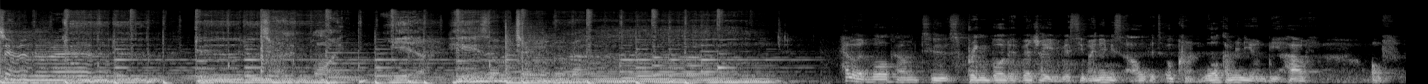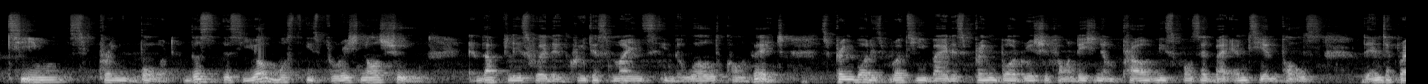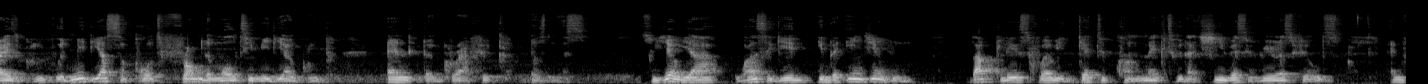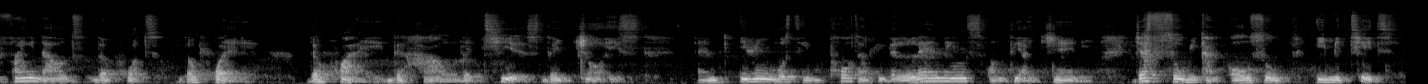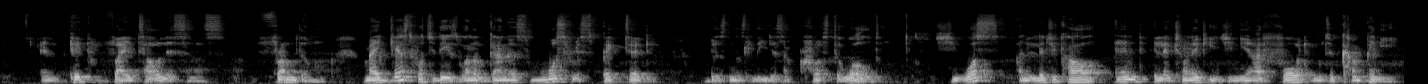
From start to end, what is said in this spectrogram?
turn around. Turning point, yeah, he's a turn around. Hello and welcome to Springboard Virtual University. My name is Albert Ocran, welcoming you on behalf of Team Springboard. This is your most inspirational show and that place where the greatest minds in the world converge. Springboard is brought to you by the Springboard Roadshow Foundation and proudly sponsored by MTN Pulse, the enterprise group, with media support from the multimedia group and the graphic business. So here we are once again in the engine room, that place where we get to connect with achievers in various fields and find out the what, the where, the why, the how, the tears, the joys, and even most importantly, the learnings on their journey, just so we can also imitate and take vital lessons from them. My guest for today is one of Ghana's most respected business leaders across the world. She was an electrical and electronic engineer at Ford Motor Company.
